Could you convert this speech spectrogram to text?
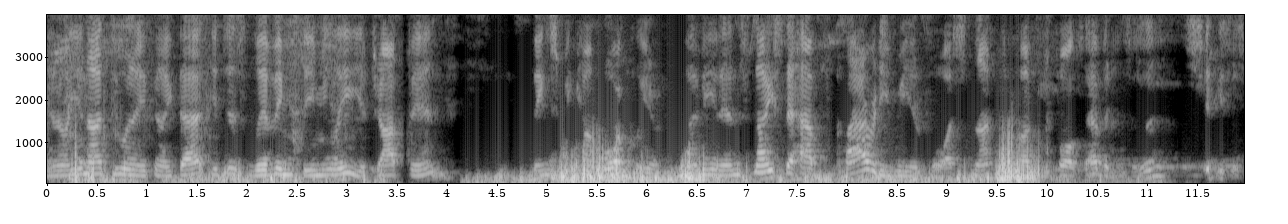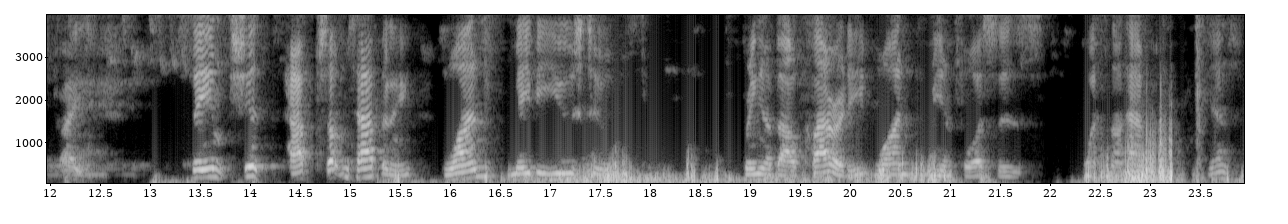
you know, you're not doing anything like that. You're just living seemingly. You drop in, things become more clear. I mean, and it's nice to have clarity reinforced, not the fucking false evidence, isn't it? Jesus Christ. Same shit. Hap- something's happening. One may be used to bring about clarity. One reinforces what's not happening. Yes.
